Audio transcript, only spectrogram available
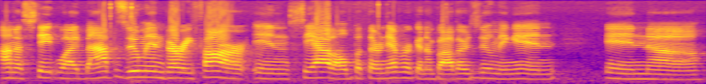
on a statewide map, zoom in very far in Seattle, but they're never going to bother zooming in in uh,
